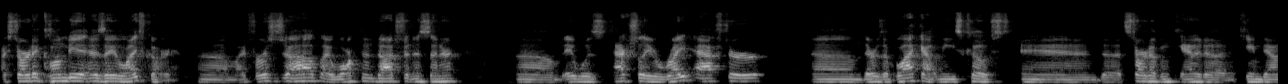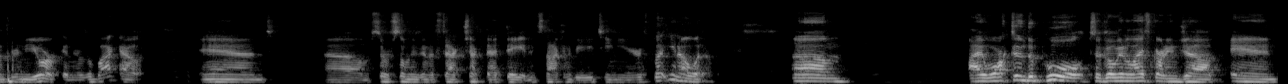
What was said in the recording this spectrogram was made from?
I started at Columbia as a lifeguard. Uh, my first job, I walked in the Dodge Fitness Center. Um, it was actually right after um, there was a blackout in the East Coast, and uh, it started up in Canada, and it came down through New York, and there was a blackout, and um, so somebody's going to fact check that date, and it's not going to be 18 years, but you know whatever. Um, I walked into the pool to go get a lifeguarding job, and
